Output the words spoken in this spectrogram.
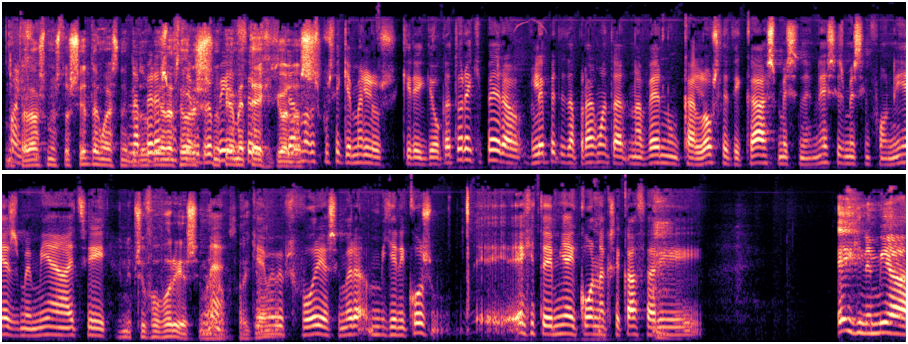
Να περάσουμε στο Σύνταγμα, στην Να Επιτροπή περάσουμε στην Αναθεώρησης, στην Επιτροπή οποία μετέχει κιόλας. Συντάγματος που είστε και μέλος, κύριε Γκιόκα. Τώρα εκεί πέρα βλέπετε τα πράγματα να βαίνουν καλώς, θετικά, με συνενέσεις, με συμφωνίες, με μια έτσι. Είναι ψηφοφορίε σήμερα Ναι, που θα και γίνουν. με ψηφοφορία σήμερα. Γενικώς έχετε μια εικόνα ξεκάθαρη. Έγινε μια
